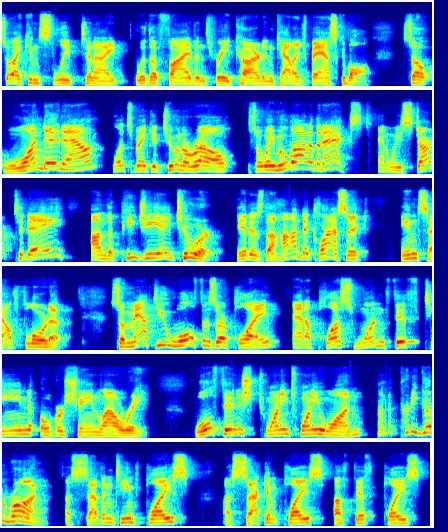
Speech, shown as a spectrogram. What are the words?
So I can sleep tonight with a five and three card in college basketball. So one day down, let's make it two in a row. So we move on to the next and we start today on the PGA Tour. It is the Honda Classic in South Florida. So Matthew Wolff is our play at a plus 115 over Shane Lowry. Wolff finished 2021 on a pretty good run a 17th place, a second place, a fifth place,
